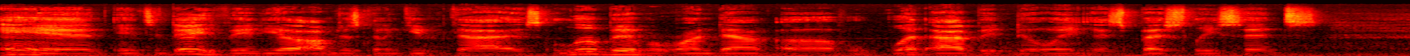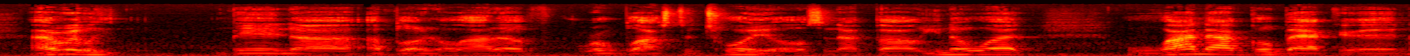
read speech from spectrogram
and in today's video, I'm just going to give you guys a little bit of a rundown of what I've been doing, especially since I've really been uh, uploading a lot of Roblox tutorials, and I thought, you know what, why not go back and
